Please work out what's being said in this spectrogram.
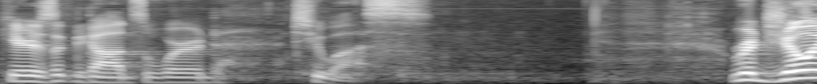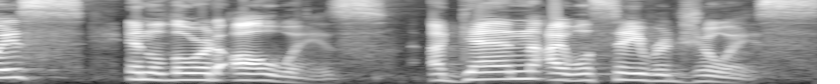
Here's God's word to us Rejoice in the Lord always. Again, I will say rejoice.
